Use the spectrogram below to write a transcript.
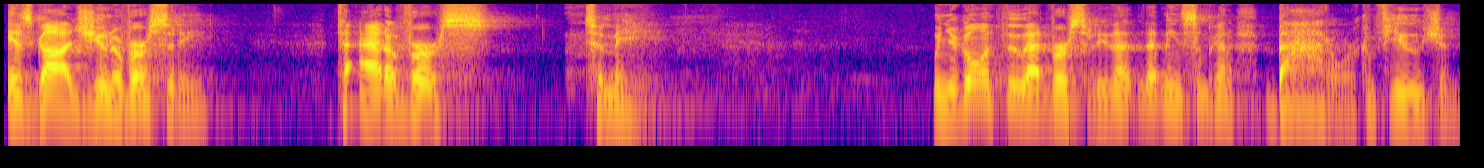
is God's university to add a verse to me. When you're going through adversity, that, that means some kind of battle or confusion.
